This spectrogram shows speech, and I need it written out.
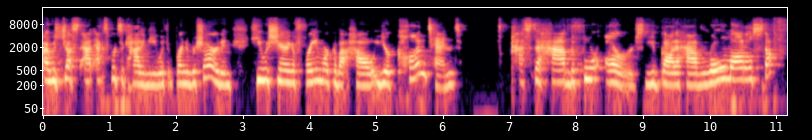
I was just at Experts Academy with Brendon Burchard, and he was sharing a framework about how your content has to have the four R's. You've got to have role model stuff.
